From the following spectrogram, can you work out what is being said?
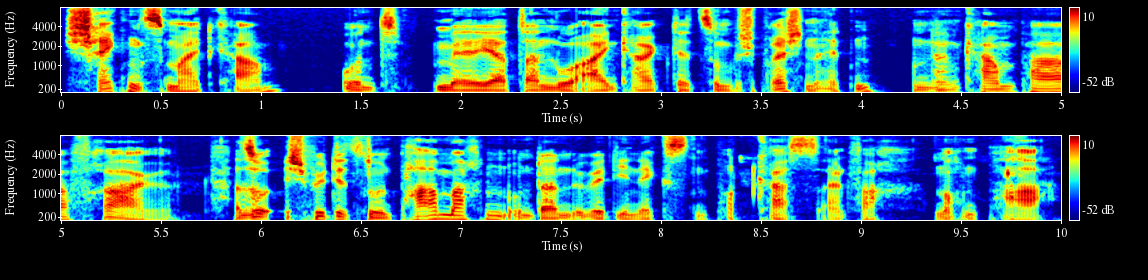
Schreckensmaid kam und wir ja dann nur einen Charakter zum Besprechen hätten. Und dann kamen ein paar Fragen. Also ich würde jetzt nur ein paar machen und dann über die nächsten Podcasts einfach noch ein paar.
